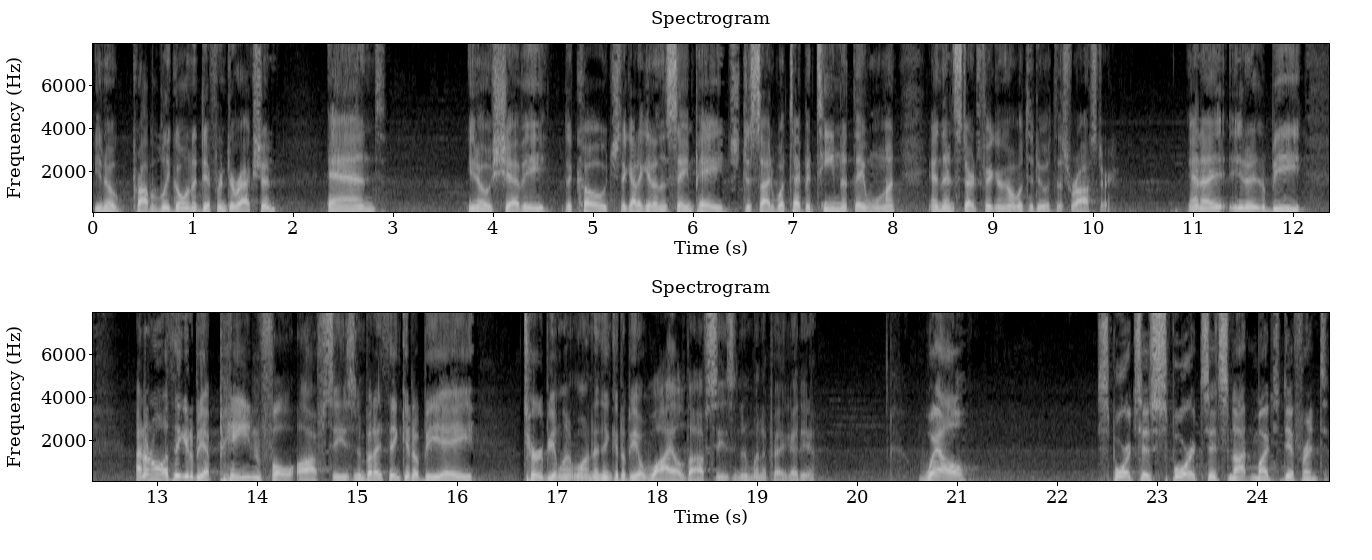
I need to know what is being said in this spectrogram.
you know, probably go in a different direction. And you know, Chevy, the coach, they got to get on the same page, decide what type of team that they want, and then start figuring out what to do with this roster. And I, it'll be, I don't know, I think it'll be a painful offseason, but I think it'll be a turbulent one. I think it'll be a wild offseason in Winnipeg. I do. Well, sports is sports. It's not much different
